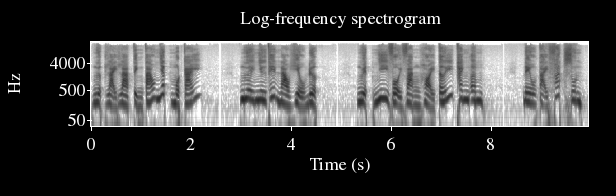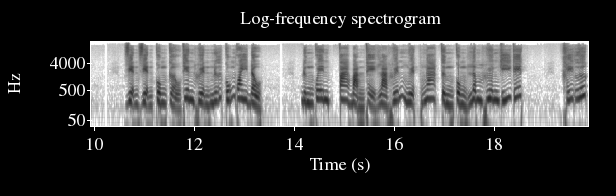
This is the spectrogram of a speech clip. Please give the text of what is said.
ngược lại là tỉnh táo nhất một cái. Ngươi như thế nào hiểu được? Nguyệt Nhi vội vàng hỏi tới thanh âm. Đều tại phát run. Viện viện cùng cửu thiên huyền nữ cũng quay đầu. Đừng quên ta bản thể là huyến Nguyệt Nga từng cùng Lâm Huyên ký kết khế ước,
